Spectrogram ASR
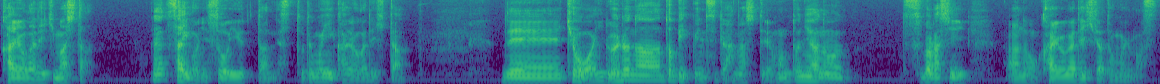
会話ができました、ね、最後にそう言ったんです。とてもいい会話ができた。で今日はいろいろなトピックについて話して本当にあの素晴らしいあの会話ができたと思います。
